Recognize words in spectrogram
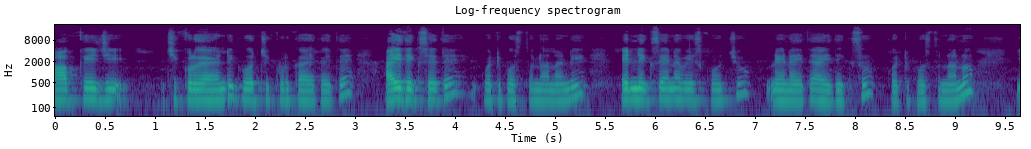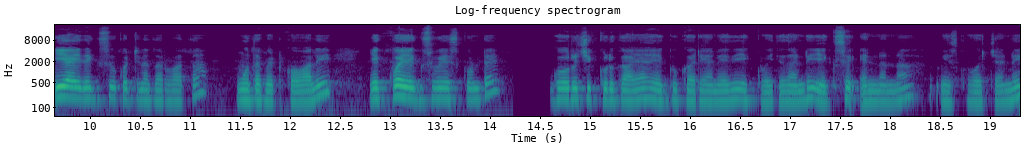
హాఫ్ కేజీ చిక్కుడుకాయ అండి. గోరు చిక్కుడుకాయకైతే ఐదు ఎగ్స్ అయితే కొట్టిపోస్తున్నానండి ఎన్ని ఎగ్స్ అయినా వేసుకోవచ్చు. నేనైతే ఐదు ఎగ్స్ కొట్టిపోస్తున్నాను ఈ ఐదు ఎగ్స్ కొట్టిన తర్వాత మూత పెట్టుకోవాలి. ఎక్కువ ఎగ్స్ వేసుకుంటే గోరు చిక్కుడుకాయ ఎగ్ కర్రీ అనేది ఎక్కువైతుందండి. ఎగ్స్ ఎన్నన్నా వేసుకోవచ్చండి.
